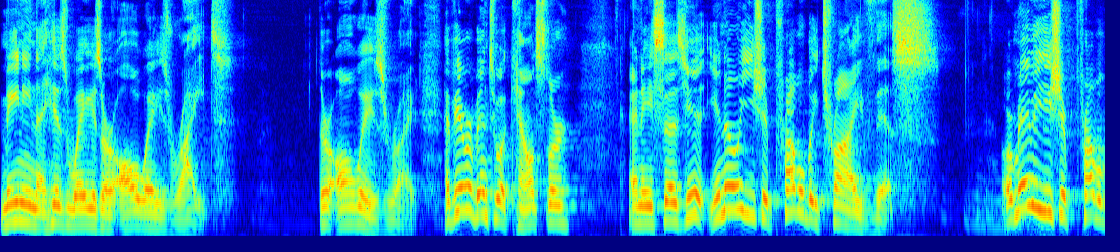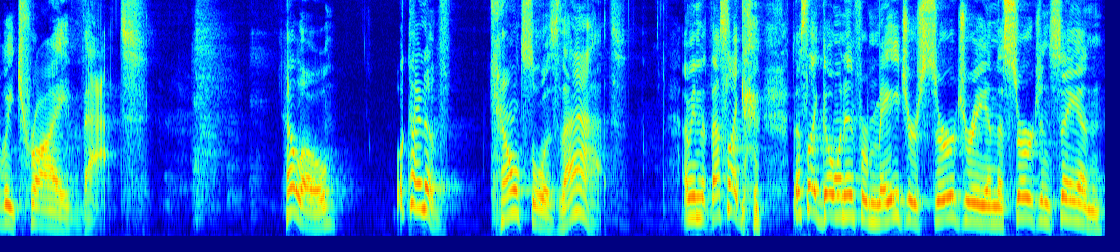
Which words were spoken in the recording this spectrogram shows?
meaning that his ways are always right. They're always right. Have you ever been to a counselor and he says, you, you know, you should probably try this? Or maybe you should probably try that. Hello, what kind of counsel is that? I mean, that's like, that's like going in for major surgery and the surgeon saying,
